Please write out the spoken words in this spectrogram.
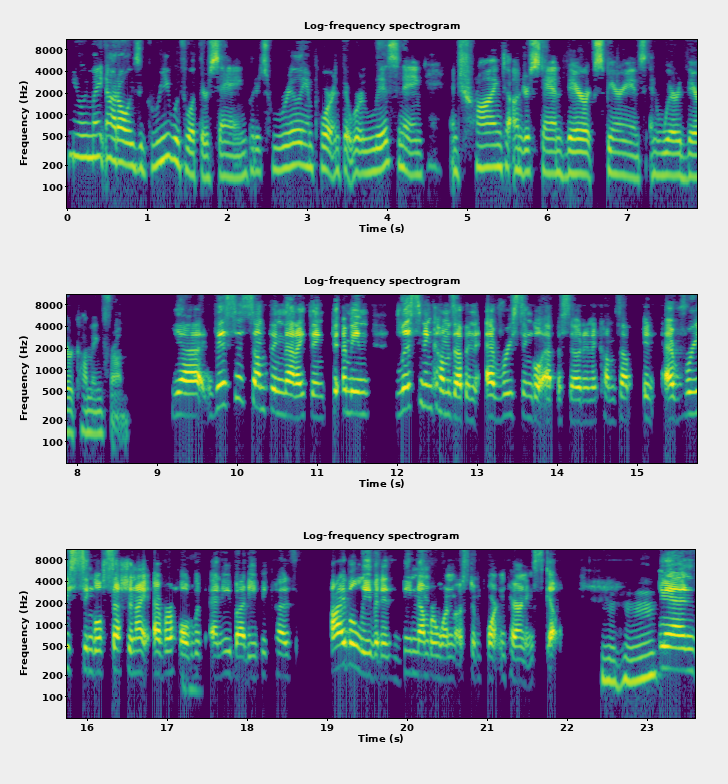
You know, we might not always agree with what they're saying, but it's really important that we're listening and trying to understand their experience and where they're coming from. Yeah, this is something that I think, I mean, listening comes up in every single episode and it comes up in every single session I ever hold with anybody because I believe it is the number one most important parenting skill. Mm-hmm. And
